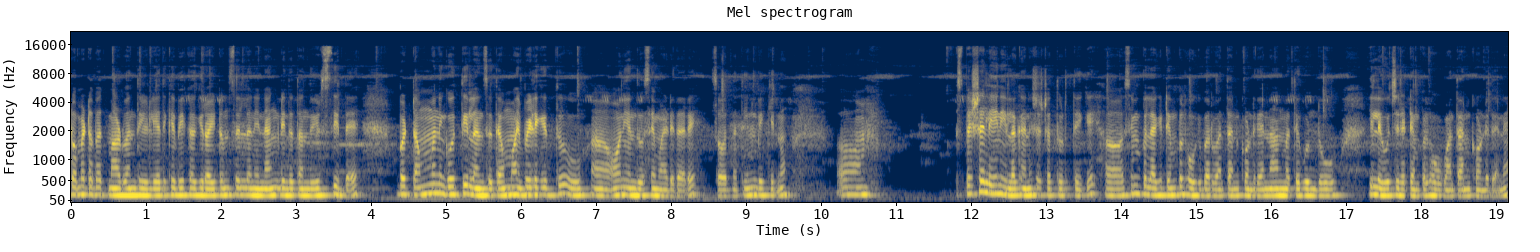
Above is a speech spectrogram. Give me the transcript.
ಟೊಮೆಟೊ ಬಾತ್ ಮಾಡುವಂತ ಹೇಳಿ, ಅದಕ್ಕೆ ಬೇಕಾಗಿರೋ ಐಟಮ್ಸ್ ಎಲ್ಲ ನಿನ್ನ ಅಂಗಡಿಯಿಂದ ತಂದು ಇರಿಸಿದ್ದೆ. ಬಟ್ ಅಮ್ಮನಿಗೆ ಗೊತ್ತಿಲ್ಲ ಅನಿಸುತ್ತೆ. ಅಮ್ಮ ಬೆಳಗ್ಗೆದ್ದು ಆನಿಯನ್ ದೋಸೆ ಮಾಡಿದ್ದಾರೆ. ಸೊ ಅದನ್ನ ತಿನ್ನಬೇಕಿನ್ನು ಸ್ಪೆಷಲ್ ಏನಿಲ್ಲ ಗಣೇಶ ಚತುರ್ಥಿಗೆ. ಸಿಂಪಲಾಗಿ ಟೆಂಪಲ್ ಹೋಗಿ ಬರುವ ಅಂತ ಅಂದ್ಕೊಂಡಿದ್ದೇನೆ ನಾನು ಮತ್ತು ಗುಂಡು, ಇಲ್ಲೇ ಉಜಿರೆ ಟೆಂಪಲ್ ಹೋಗುವ ಅಂತ ಅಂದ್ಕೊಂಡಿದ್ದೇನೆ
